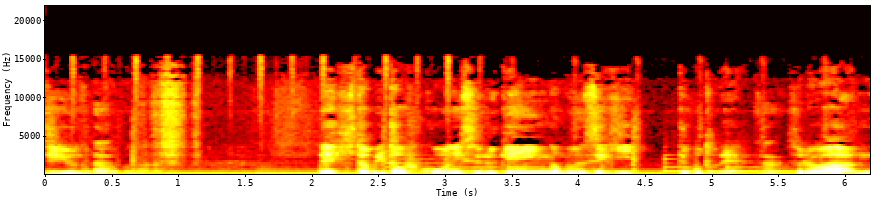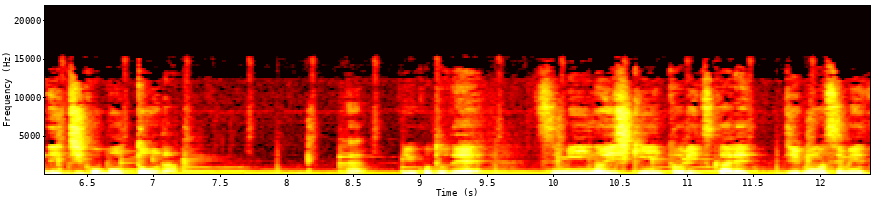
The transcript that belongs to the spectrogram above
自由の孤独の話、で人々を不幸にする原因の分析ってことでうん。それは、ね、自己没頭だうんということで罪の意識に取りつかれ自分を責め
